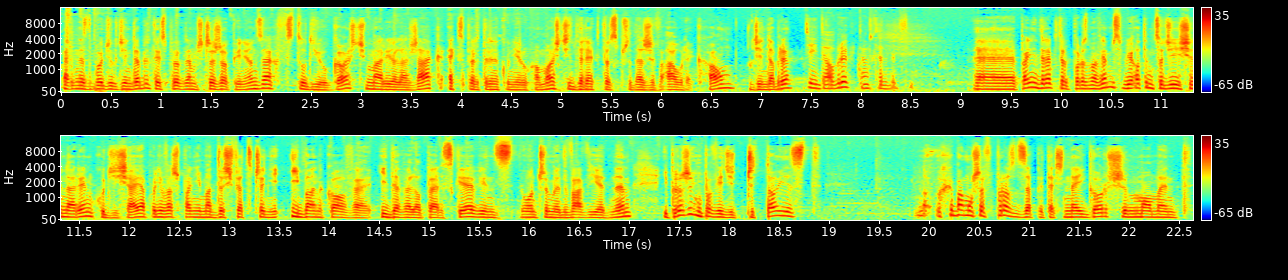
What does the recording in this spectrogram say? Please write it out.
Ernest Bodziuk, dzień dobry. To jest program Szczerze o Pieniądzach. W studiu gość Mario Lażak, ekspert rynku nieruchomości, dyrektor sprzedaży w Aurek Home. Dzień dobry. Dzień dobry, witam serdecznie. E, pani dyrektor, porozmawiamy sobie o tym, co dzieje się na rynku dzisiaj, a ponieważ pani ma doświadczenie i bankowe, i deweloperskie, więc łączymy dwa w jednym. I proszę mi powiedzieć, czy to jest, no chyba muszę wprost zapytać, najgorszy moment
